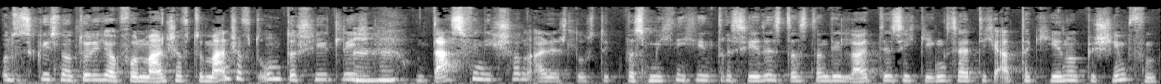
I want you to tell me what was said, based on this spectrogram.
Und es ist natürlich auch von Mannschaft zu Mannschaft unterschiedlich. Und das finde ich schon alles lustig. Was mich nicht interessiert, ist, dass dann die Leute sich gegenseitig attackieren und beschimpfen.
